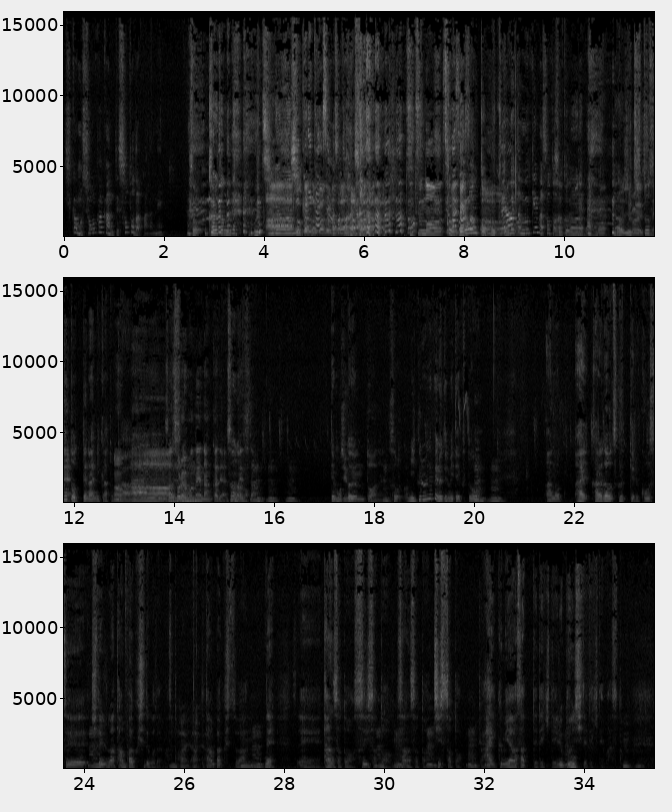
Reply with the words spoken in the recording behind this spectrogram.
しかも消化管って外だからねそう体のね 内あ側に。あそうかそうかそうかひっくり返せば外だから。筒のそうベロンと向くペロンとね。と向けば外だから外側だねからね。だから面白いですね。内と外って何かとか、うんああそうそうそれもねなんかでそうなの出てたうんうんうんでもっと自分とは何かそとかうミクロレベルで見ていくと、うんうんあのはい体を作ってる構成しているのはタンパク質でございますと、はいはいタンパク質は、うんうんね、えー炭素と水素とうん。酸素とうん。窒素と、うん。はい、組み合わさってできている分子でできていますと。うん。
